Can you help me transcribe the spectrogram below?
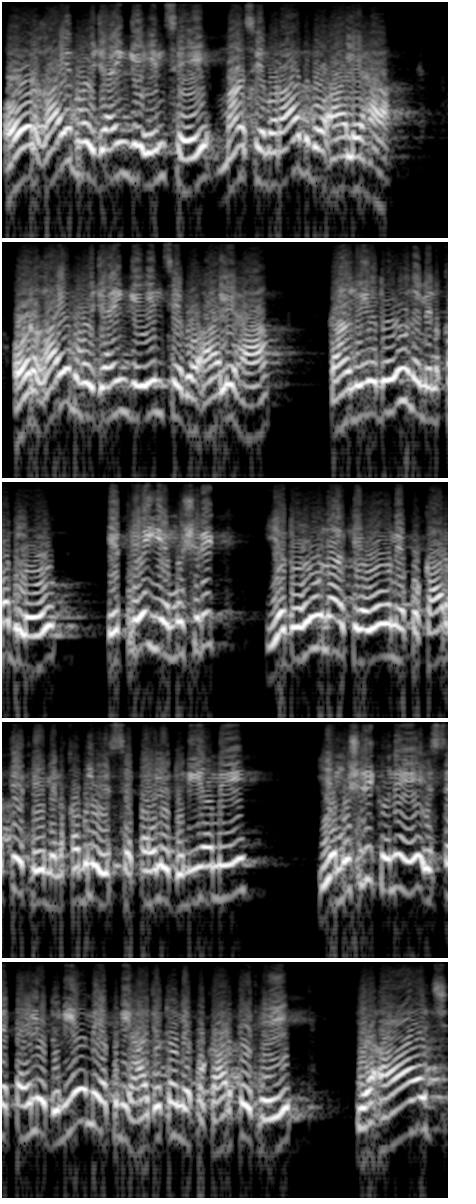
اور غائب ہو جائیں گے ان سے، ماں سے مراد وہ آلیہ اور غائب ہو جائیں گے ان سے وہ آلیہ کانو یدعون من قبل. کہ تھے یہ مشرک یدعونا کہ وہ انہیں پکارتے تھے من قبل، اس سے پہلے دنیا میں. یہ مشرک انہیں اس سے پہلے دنیا میں اپنی حاجتوں میں پکارتے تھے. یہ آج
